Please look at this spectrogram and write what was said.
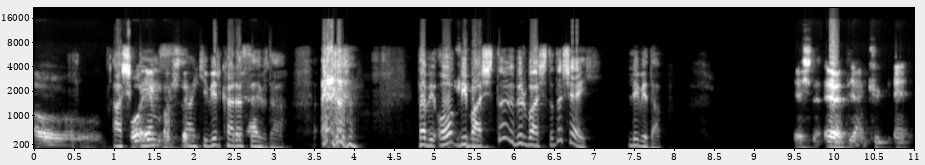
Oo. Aşk o değil, en başta. sanki bir kara yani. sevda. Tabii o bir başta, öbür başta da şey, Live It Up. Ya işte evet yani kü- e,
